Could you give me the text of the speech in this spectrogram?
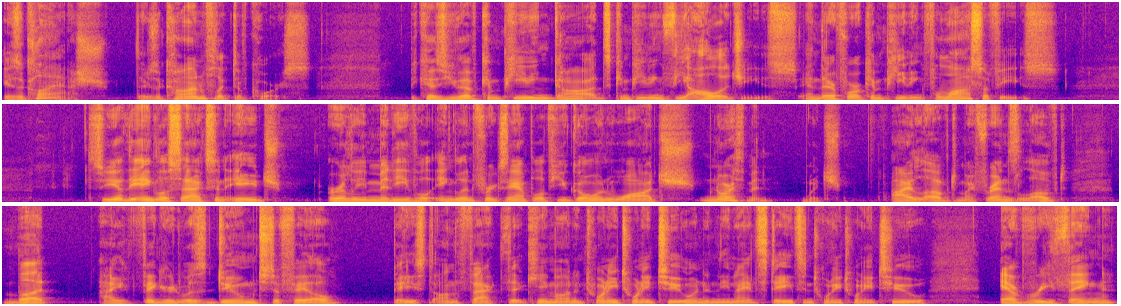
is a clash. There's a conflict, of course, because you have competing gods, competing theologies, and therefore competing philosophies. So you have the Anglo Saxon age, early medieval England, for example, if you go and watch Northman, which I loved, my friends loved, but I figured was doomed to fail based on the fact that it came out in 2022 and in the United States in 2022. Everything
